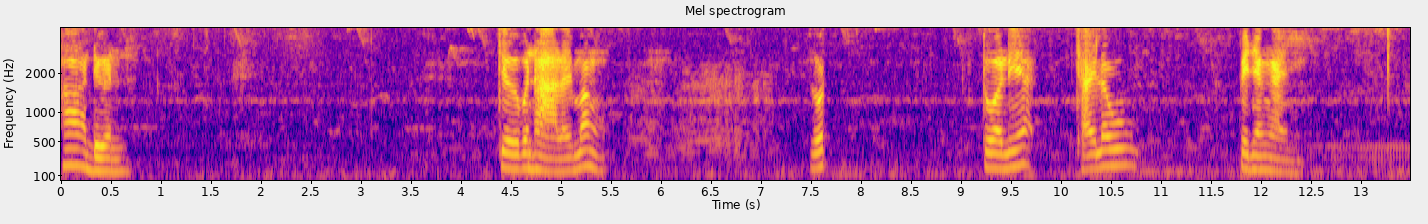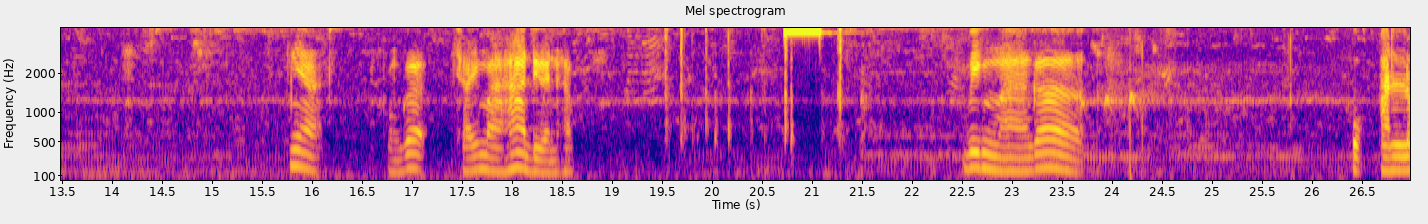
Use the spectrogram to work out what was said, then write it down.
ห้าเดือน เจอปัญหาอะไรมั่ง รถ ตัวนี้ใช้แล้วเป็นยังไง เนี่ย ผมก็ใช้มาห้าเดือนครับ วิ่งมาก็หกพันโล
